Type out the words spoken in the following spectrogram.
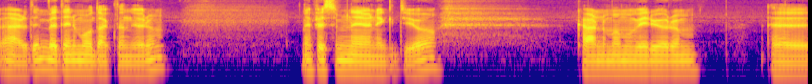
Verdim. Bedenime odaklanıyorum. Nefesim ne yöne gidiyor? Karnıma mı veriyorum? Ee,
